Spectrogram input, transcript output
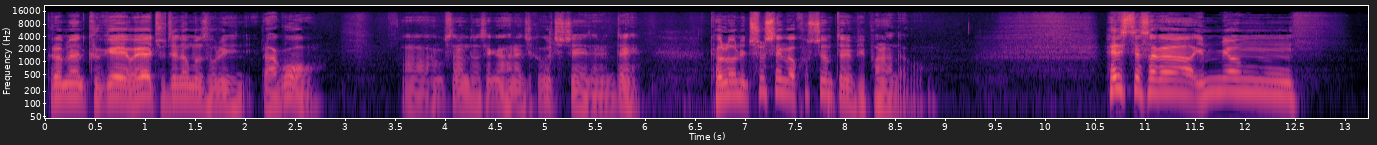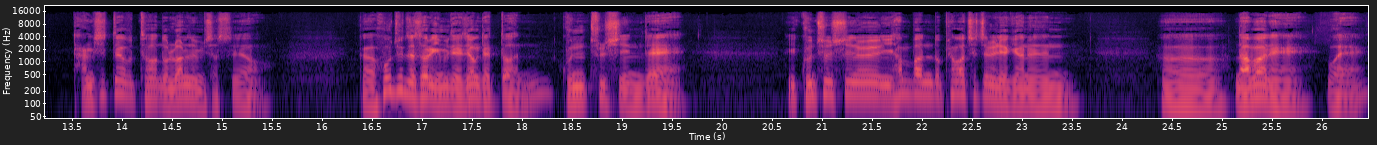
그러면 그게 왜 주제 넘은 소리라고 어, 한국 사람들은 생각하는지 그걸 취재해야 되는데 결론이 출생과 코스튬 때문에 비판한다고. 해리스 대사가 임명 당시 때부터 논란이 좀 있었어요. 그러니까 호주 대사로 이미 내정됐던 군 출신인데 이 군 출신을 이 한반도 평화 체제를 얘기하는 어 남한에 왜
